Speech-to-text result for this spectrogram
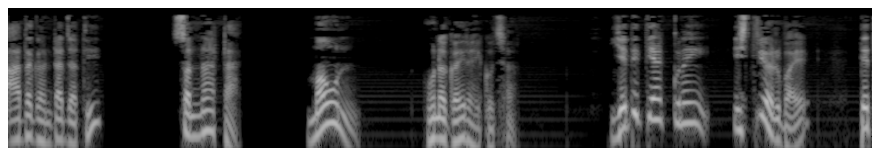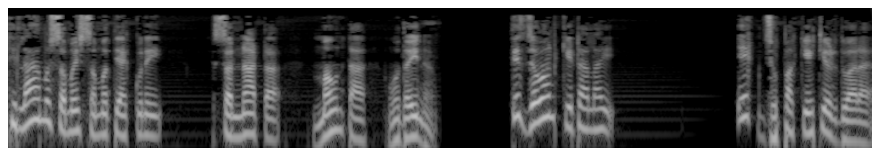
आधा घण्टा जति सन्नाटा मौन हुन गइरहेको छ। यदि त्यहाँ कुनै स्त्रीहरू भए त्यति लामो समयसम्म त्यहाँ कुनै सन्नाटा मौनता हुँदैन। त्यस जवान केटालाई एक झुप्पा केटीहरूद्वारा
